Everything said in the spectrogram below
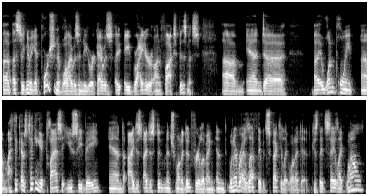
a, a, significant portion of while I was in New York, I was a, a writer on Fox Business. Um, and uh, at one point, um, I think I was taking a class at UCB, and I just I just didn't mention what I did for a living. And whenever I left, they would speculate what I did because they'd say like, "Well,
